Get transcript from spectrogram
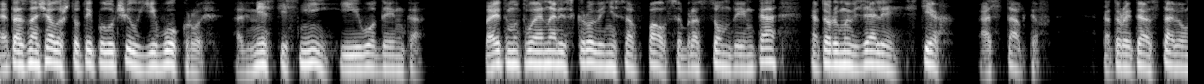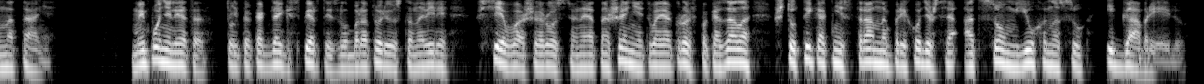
Это означало, что ты получил его кровь, а вместе с ней и его ДНК. Поэтому твой анализ крови не совпал с образцом ДНК, который мы взяли с тех остатков, которые ты оставил на Тане. Мы поняли это только когда эксперты из лаборатории установили все ваши родственные отношения, и твоя кровь показала, что ты, как ни странно, приходишься отцом Юханасу и Габриэлю.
